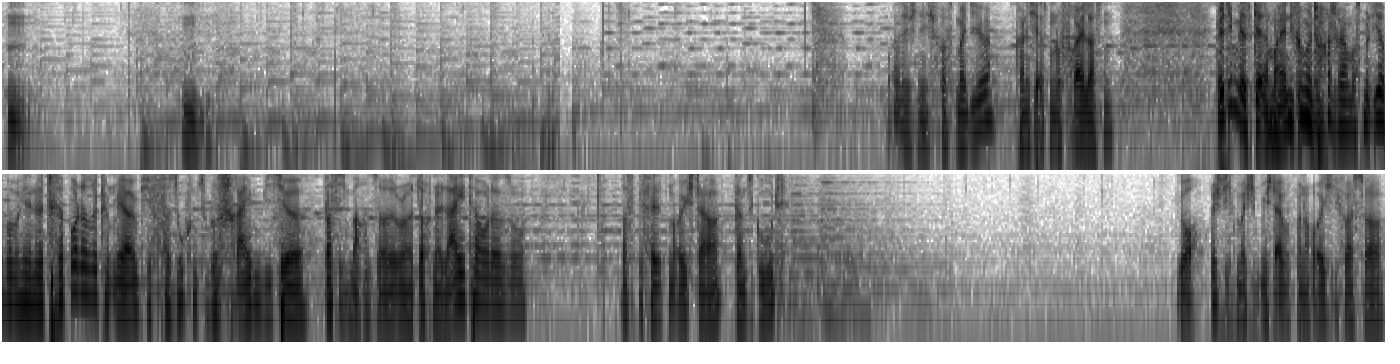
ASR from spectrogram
Hm. Hm. Weiß ich nicht. Was meint ihr? Kann ich erstmal noch freilassen. Könnt ihr mir jetzt gerne mal in die Kommentare schreiben, was mit ihr? Wollen wir hier eine Treppe oder so? Könnt ihr mir irgendwie versuchen zu beschreiben, wie ich hier, was ich machen soll. Oder doch eine Leiter oder so. Was gefällt denn euch da ganz gut? Ja, richtig, ich möchte einfach mal nach euch. Ich weiß da,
